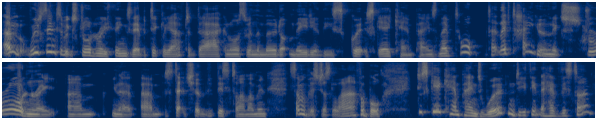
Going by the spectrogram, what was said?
Um, we've seen some extraordinary things there, particularly after dark, and also in the Murdoch media, these scare campaigns, and they've talked, they've taken an extraordinary, um, you know, um, stature this time. I mean, some of it's just laughable. Do scare campaigns work, and do you think they have this time?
